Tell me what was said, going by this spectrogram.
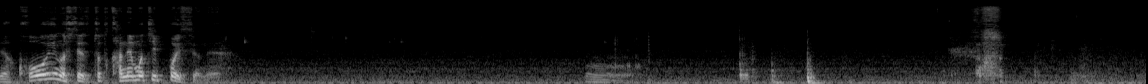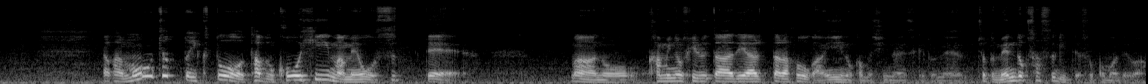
いや、こういうのしてるとちょっと金持ちっぽいですよね。うん。だからもうちょっと行くと多分コーヒー豆をすって、まああの、紙のフィルターでやったら方がいいのかもしれないですけどね。ちょっとめんどくさすぎてそこまでは。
